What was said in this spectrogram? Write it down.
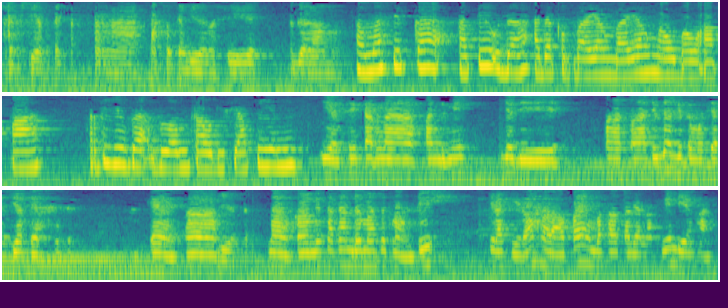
siap-siap ya, karena masuknya juga masih agak lama. Sama sih kak, tapi udah ada kebayang-bayang mau bawa apa, tapi juga belum terlalu disiapin. Iya sih, karena pandemi jadi setengah-setengah juga gitu mau siap-siap ya. Oke, okay, uh, iya. nah kalau misalkan udah masuk nanti, kira-kira hal apa yang bakal kalian lakuin di MHT?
